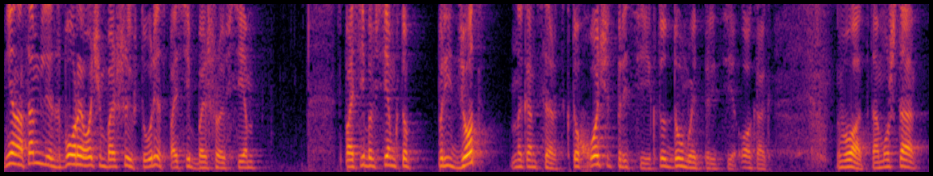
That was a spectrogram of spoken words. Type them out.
Не, на самом деле сборы очень большие в туре. Спасибо большое всем. Спасибо всем, кто придет на концерт, кто хочет прийти, кто думает прийти. О как. Вот, потому что,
